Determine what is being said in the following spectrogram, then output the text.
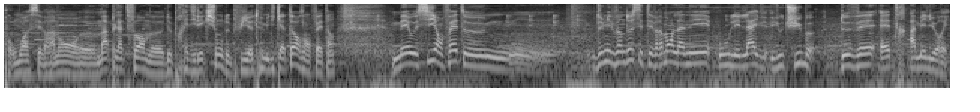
pour moi c'est vraiment euh, ma plateforme de prédilection depuis 2014 en fait hein. mais aussi en fait 2022 euh, c'était vraiment l'année où les lives YouTube devaient être améliorés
